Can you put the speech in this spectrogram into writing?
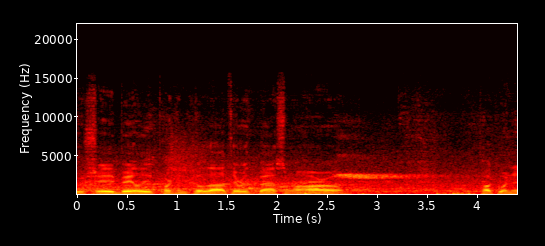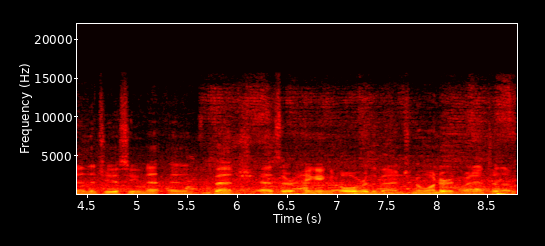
Boucher, Bailey, Porciuncula out there with Bass and Maharo. Puck went into the GSE net uh, bench as they're hanging over the bench. No wonder it went into them.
